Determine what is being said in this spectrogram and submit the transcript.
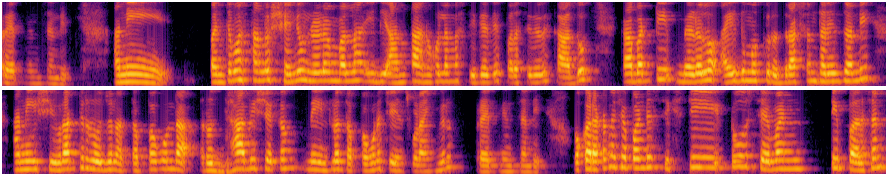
ప్రయత్నించండి. అని పంచమ స్థానంలో శని ఉండడం వల్ల ఇది అంత అనుకూలంగా స్థితి అయితే పరిస్థితి అయితే కాదు. కాబట్టి మెడలో ఐదు మొక్కి రుద్రాక్షం ధరించండి. అని శివరాత్రి రోజున తప్పకుండా రుద్రాభిషేకం మీ ఇంట్లో తప్పకుండా చేయించుకోవడానికి మీరు ప్రయత్నించండి. ఒక రకంగా చెప్పండి సిక్స్టీ టు ఫిఫ్టీ పర్సెంట్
